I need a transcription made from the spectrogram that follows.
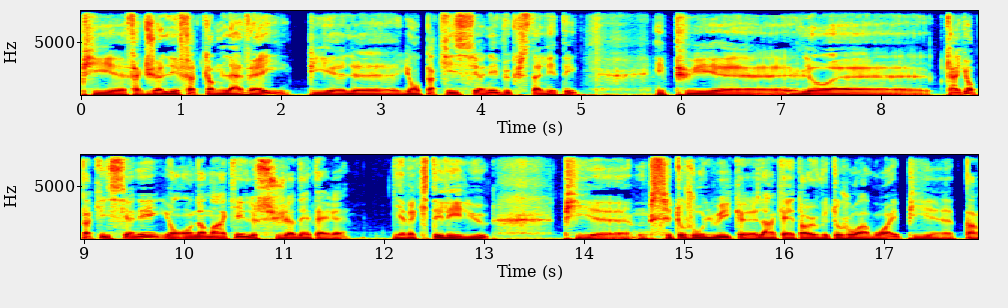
Puis euh, fait que je l'ai fait comme la veille. Puis euh, ils ont perquisitionné vu que c'était l'été. Et puis euh, là, euh, quand ils ont perquisitionné, ils on a manqué le sujet d'intérêt. Il avait quitté les lieux. Puis euh, c'est toujours lui que l'enquêteur veut toujours avoir. Puis euh, par,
